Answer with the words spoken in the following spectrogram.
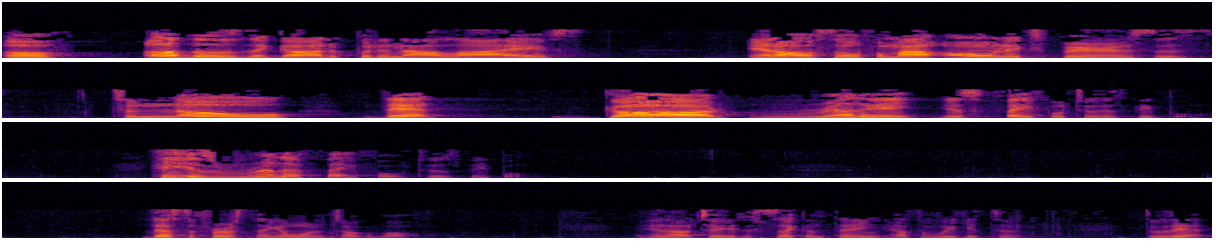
of others that God has put in our lives and also from our own experiences to know that God really is faithful to his people. He is really faithful to his people. That's the first thing I want to talk about. And I'll tell you the second thing after we get to do that.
